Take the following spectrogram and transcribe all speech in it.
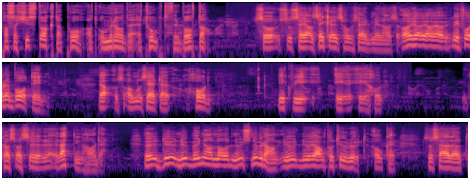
passer kystvakta på at området er tomt for båter. Så, så sier han sikkerhetsoffiseren min altså, ja, ja, ja, vi får en båt inn. Ja, og så annonserte jeg hold. Gikk vi i, i hold. Hva slags retning har den? «Eh, Du, nå begynner han, å- nå snur han, nå er han på tur ut. Ok. Så sa jeg at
